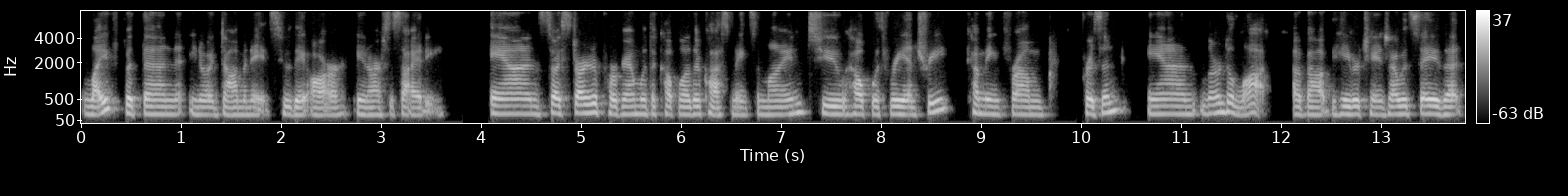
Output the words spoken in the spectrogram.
life, but then, you know, it dominates who they are in our society. And so I started a program with a couple other classmates of mine to help with reentry coming from prison and learned a lot about behavior change. I would say that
